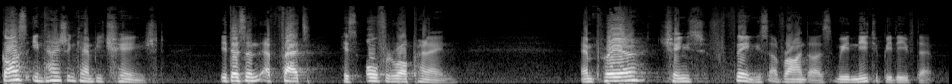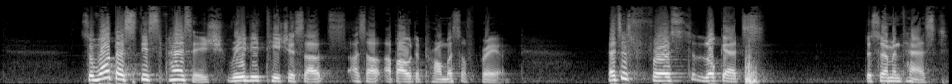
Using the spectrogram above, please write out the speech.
God's intention can be changed. It doesn't affect his overall plan. And prayer changes things around us. We need to believe that. So, what does this passage really teach us, us about the promise of prayer? Let us just first look at the sermon text.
